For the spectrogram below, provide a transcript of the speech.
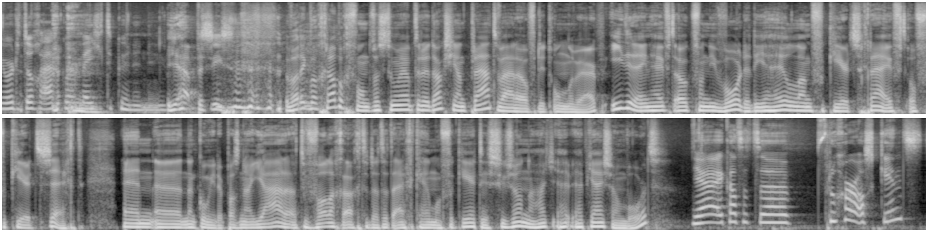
Je hoort het toch eigenlijk wel een beetje te kunnen nu. Ja, precies. Wat ik wel grappig vond, was toen wij op de redactie aan het praten waren over dit onderwerp. Iedereen heeft ook van die woorden die je heel lang verkeerd schrijft of verkeerd zegt. En eh, dan kom je er pas na jaren toevallig achter dat het eigenlijk helemaal verkeerd is. Suzanne, had je, heb, jij zo'n woord? Ja, ik had het eh, vroeger als kind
